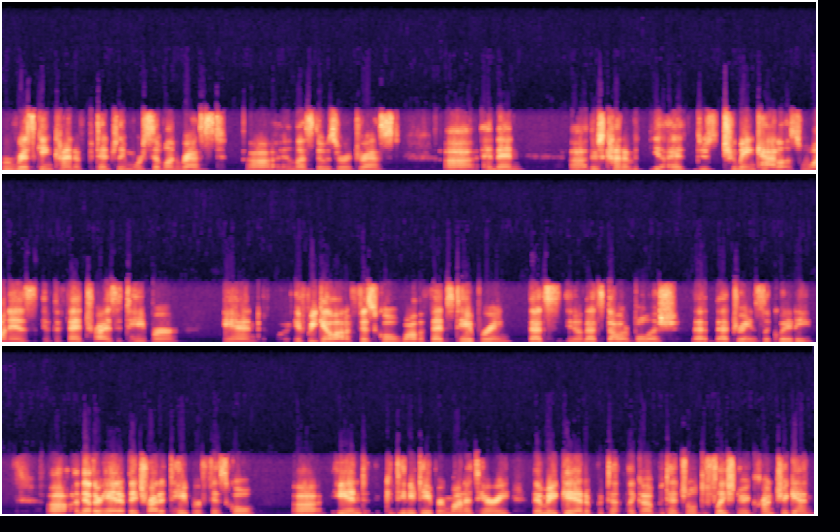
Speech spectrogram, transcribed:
we're risking kind of potentially more civil unrest uh, unless those are addressed. Uh, and then uh, there's kind of there's two main catalysts. One is if the Fed tries to taper, and if we get a lot of fiscal while the Fed's tapering, that's you know that's dollar bullish. That that drains liquidity. on the other hand, if they try to taper fiscal uh, and continue tapering monetary, then we get a like a potential deflationary crunch again,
